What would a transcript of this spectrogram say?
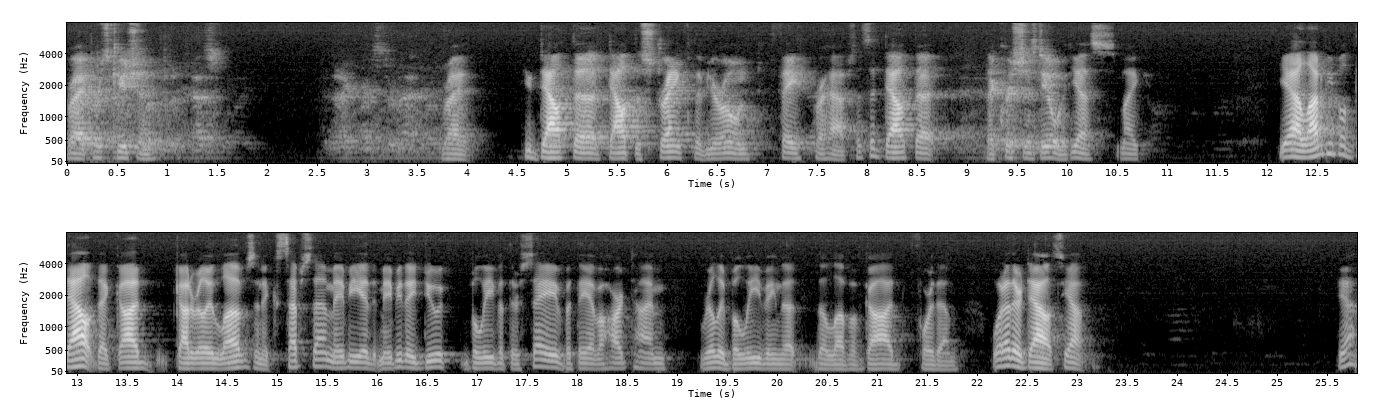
Right, persecution. Right. You doubt the doubt the strength of your own faith, perhaps. That's a doubt that, that Christians deal with. Yes, Mike. Yeah, a lot of people doubt that God God really loves and accepts them. Maybe maybe they do believe that they're saved, but they have a hard time really believing that the love of God for them. What other doubts? Yeah. Yeah,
